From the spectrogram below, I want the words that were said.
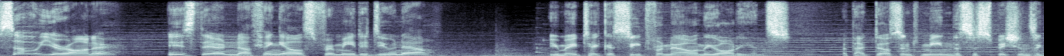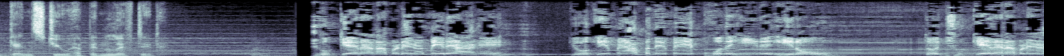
So, Your Honor, is there nothing else for me to do now? You may take a seat for now in the audience, but that doesn't mean the suspicions against you have been lifted. झुके रहना पड़ेगा मेरे आगे क्योंकि मैं अपने में खुद हीरो हूं तो झुके रहना पड़ेगा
